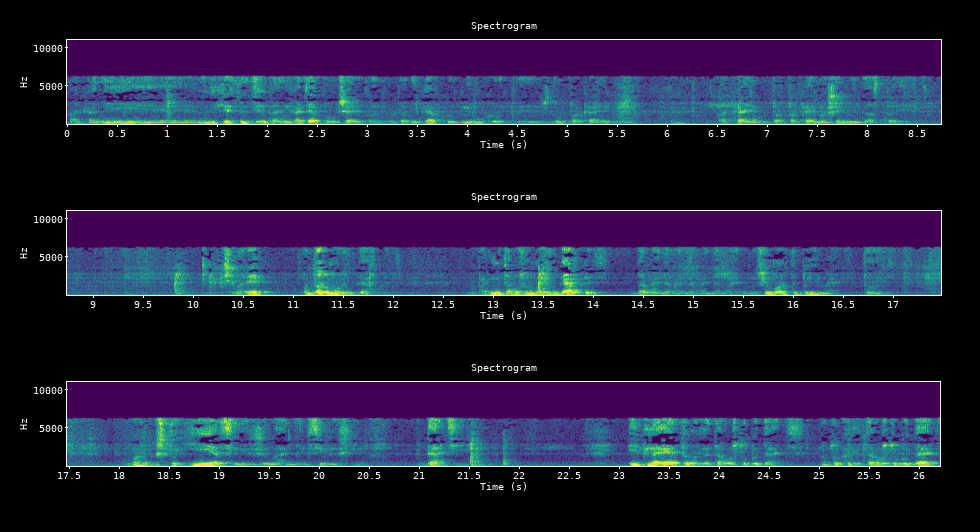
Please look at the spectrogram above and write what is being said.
Так, они, у них есть инстинкт, они хотят, получают, вот они гавкают, мяукают и ждут, пока им, пока им, пока им машина не даст поесть. Человек, он тоже может гавкать. Но помимо того, что он может гавкать, давай, давай, давай, давай, он еще может и понимать. То есть, может быть, что если желание Всевышнего дать ей, и для этого, для того, чтобы дать, но только для того, чтобы дать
